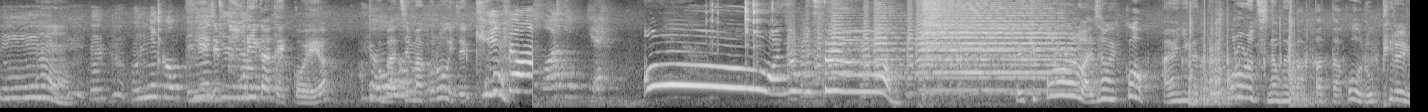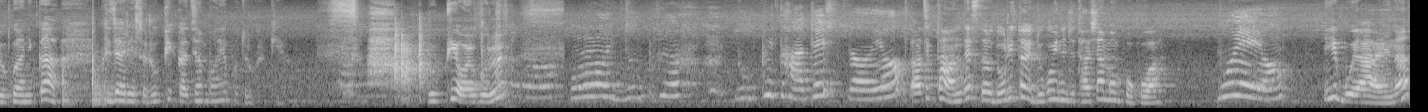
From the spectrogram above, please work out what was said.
음, 음, 언니가 이게 이제 부리가 될 거예요. 그리고 마지막으로 이제 킹. 기도 도와줄게. 오 완성 됐어요. 이렇게 뽀로로를 완성했고 아윤이가 또 뽀로로 지난번에 맛봤다고 루피를 요구하니까 그 자리에서 루피까지 한번 해보도록 할게요. 하, 루피 얼굴 어, 눈피, 눈피 다 됐어요? 아직 다 안 됐어요. 놀이터에 누구 있는지 다시 한번 보고 와. 뭐예요? 이게 뭐야 아윤아?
